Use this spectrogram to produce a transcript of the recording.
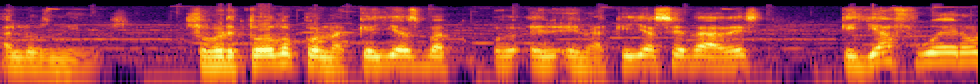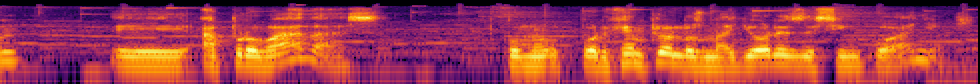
a los niños, sobre todo con aquellas en, aquellas edades que ya fueron eh, aprobadas, como por ejemplo los mayores de 5 años,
